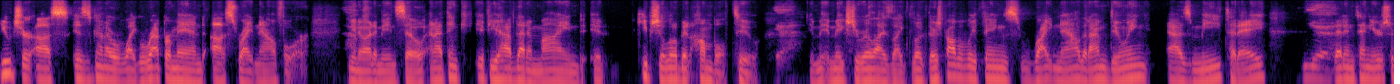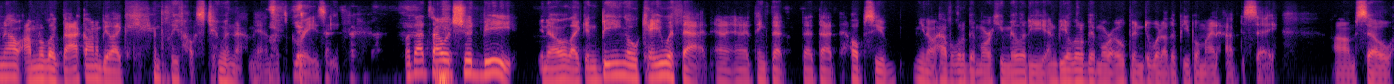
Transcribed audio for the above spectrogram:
future us is going to like reprimand us right now for, you know what I mean? So, and I think if you have that in mind, it keeps you a little bit humble too. Yeah. It, it makes you realize like, look, there's probably things right now that I'm doing as me today yeah that in 10 years from now, I'm going to look back on and be like, I can't believe I was doing that, man. That's crazy. but that's how it should be, you know, like, and being okay with that. And, and I think that, that, that helps you, you know, have a little bit more humility and be a little bit more open to what other people might have to say. Um, so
